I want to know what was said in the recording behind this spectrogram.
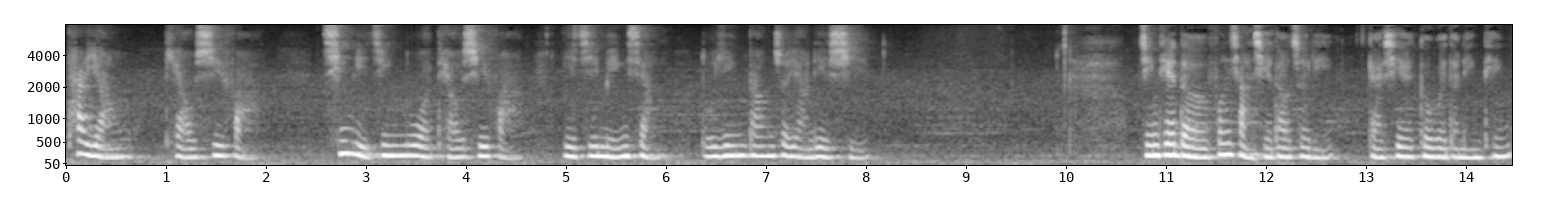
太阳调息法、清理经络调息法以及冥想，都应当这样练习。今天的分享先到这里，感谢各位的聆听。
